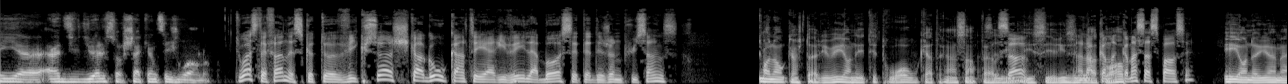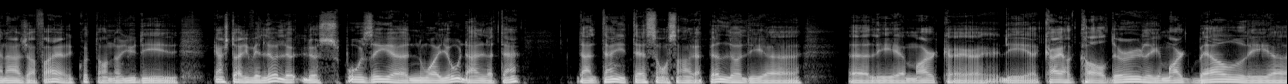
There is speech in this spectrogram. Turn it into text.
euh individuelle sur chacun de ces joueurs-là. Toi, Stéphane, est-ce que tu as vécu ça à Chicago ou quand tu es arrivé là-bas, c'était déjà une puissance? Oh non, quand je suis arrivé, on était trois ou quatre ans sans faire les, séries éliminatoires. Alors, comment, comment ça se passait? Et on a eu un ménage à faire. Écoute, on a eu des. Quand je suis arrivé là, le, supposé euh, noyau dans le temps, dans le temps, il était, si on s'en rappelle, là, les euh, euh, les Mark, les Kyle Calder, les Mark Bell, les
